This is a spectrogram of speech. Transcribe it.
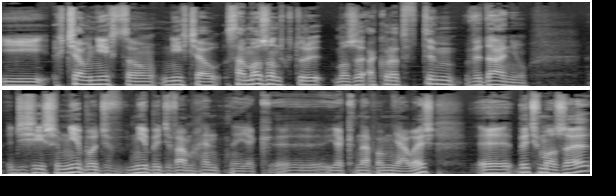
i chciał, nie chcą, nie chciał samorząd, który może akurat w tym wydaniu dzisiejszym nie być, nie być wam chętny, jak, y, jak napomniałeś, y, być może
